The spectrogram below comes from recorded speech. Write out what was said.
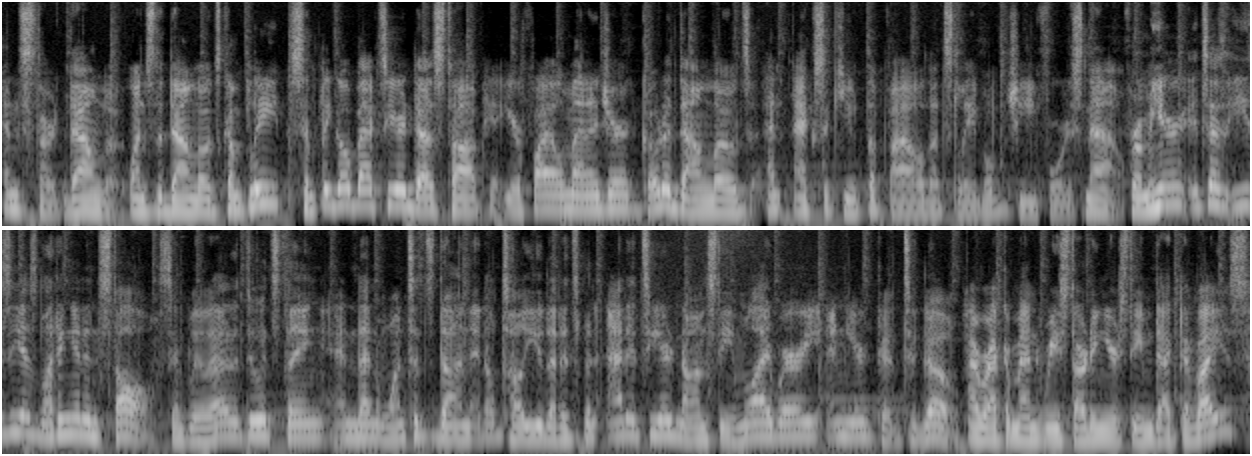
and start download. Once the download's complete, simply go back to your desktop, hit your file manager, go to downloads and execute the file that's labeled GeForce Now. From here, it's as easy as letting it install. Simply let it do its thing and then once it's done, it'll tell you that it's been added to your non-Steam library and you're good to go. I recommend restarting your Steam Deck device.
